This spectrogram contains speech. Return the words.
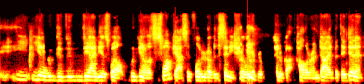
you know the, the idea is well, you know, it's swamp gas that floated over the city. Surely everyone should have got cholera and died, but they didn't.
